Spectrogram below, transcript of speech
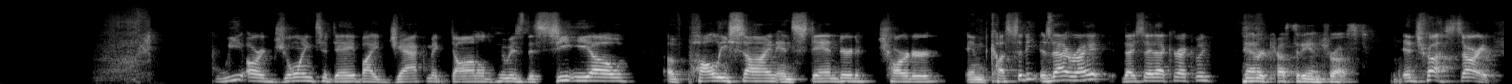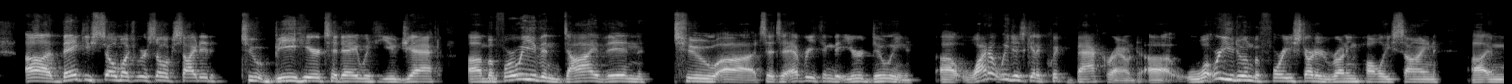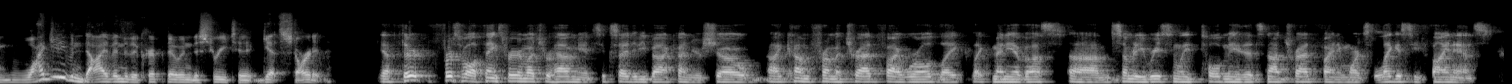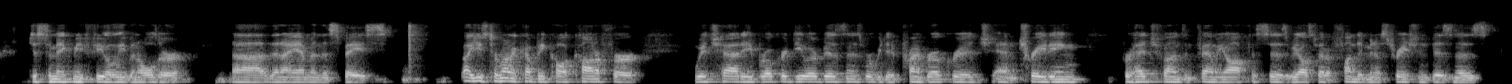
We are joined today by Jack McDonald, who is the CEO of PolySign and Standard Charter and Custody. Is that right? Did I say that correctly? Standard Custody and Trust. And Trust, sorry. Uh, thank you so much. We're so excited to be here today with you, Jack. Um, before we even dive in to, uh, to, to everything that you're doing, uh, why don't we just get a quick background? Uh, what were you doing before you started running PolySign? Uh, and why did you even dive into the crypto industry to get started? Yeah, third, first of all, thanks very much for having me. It's excited to be back on your show. I come from a TradFi world, like like many of us. Um, somebody recently told me that it's not TradFi anymore; it's legacy finance, just to make me feel even older uh, than I am in the space. I used to run a company called Conifer, which had a broker dealer business where we did prime brokerage and trading for hedge funds and family offices. We also had a fund administration business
